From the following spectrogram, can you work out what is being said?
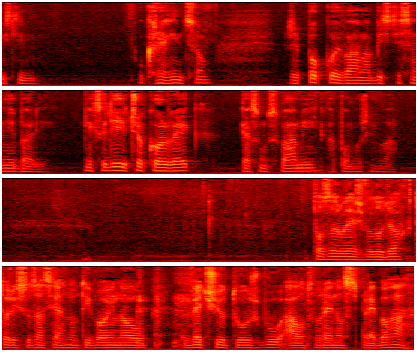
myslím Ukrajincom, že pokoj vám, aby ste sa nebali. Nech sa deje čokoľvek, ja som s vami a pomôžem vám. Pozoruješ v ľuďoch, ktorí sú zasiahnutí vojnou, väčšiu túžbu a otvorenosť pre Boha?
